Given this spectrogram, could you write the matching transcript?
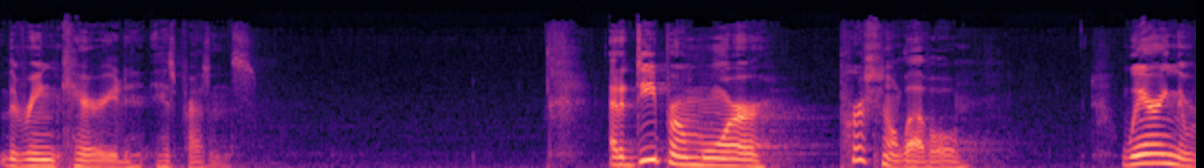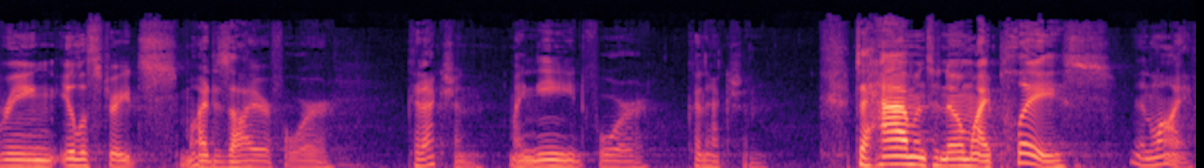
the ring carried his presence. At a deeper, more personal level, wearing the ring illustrates my desire for connection, my need for connection, to have and to know my place in life.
